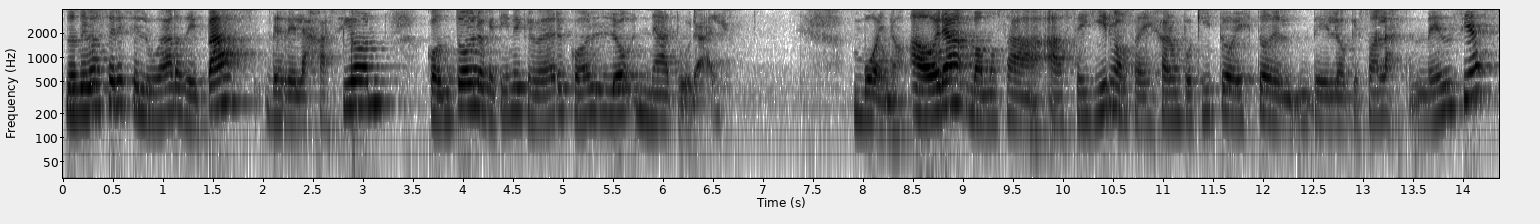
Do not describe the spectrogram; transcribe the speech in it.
donde va a ser ese lugar de paz, de relajación, con todo lo que tiene que ver con lo natural. Bueno, ahora vamos a, seguir, vamos a dejar un poquito esto de, de, lo que son las tendencias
